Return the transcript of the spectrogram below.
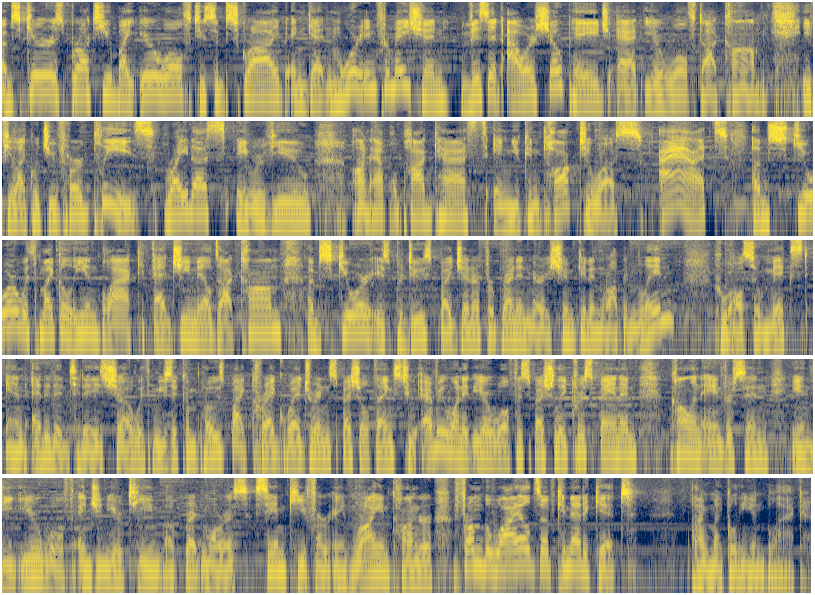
Obscure is brought to you by Earwolf. To subscribe and get more information, visit our show page at earwolf.com. If you like what you've heard, please write us a review on Apple Podcasts, and you can talk to us at obscure with Michael Ian Black at gmail.com. Obscure is produced by Jennifer Brennan, Mary Shimkin, and Robin Lynn, who also mixed and edited today's show with music composed by Craig Wedren. Special thanks to everyone at Earwolf, especially especially Chris Bannon, Colin Anderson, and the Earwolf engineer team of Brett Morris, Sam Kiefer, and Ryan Connor from the wilds of Connecticut. I'm Michael Ian Black.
